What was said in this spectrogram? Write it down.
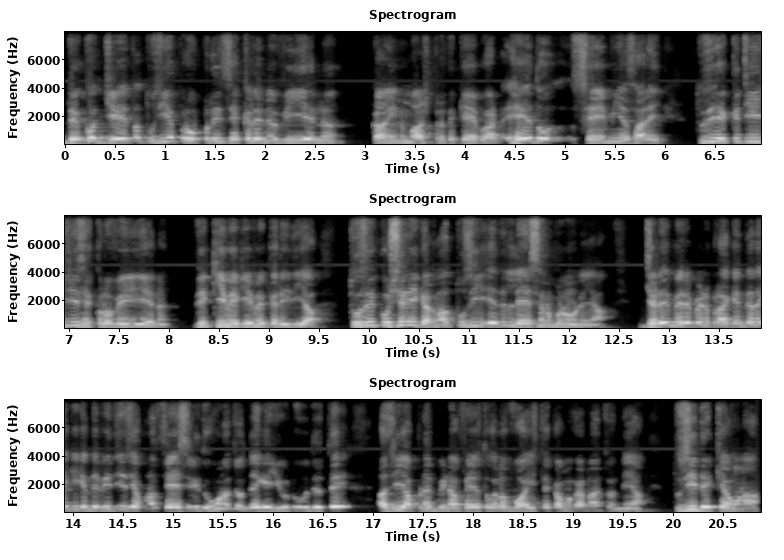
ਦੇਖੋ, ਜੇ ਤਾਂ ਤੁਸੀਂ ਇਹ ਪ੍ਰੋਪਰਲੀ ਸਿੱਖ ਲੈਨੇ ਹੋ, VN ਕਾਈਨ ਮਾਸਟਰ ਤੇ ਕੈਪ ਕੱਟ ਇਹ ਦੋ ਸੇਮ ਹੀ ਆ ਸਾਰੇ। ਤੁਸੀਂ ਇੱਕ ਚੀਜ਼ ਹੀ ਸਿੱਖ ਲਓ VN, ਵੀ ਕਿਵੇਂ ਕਿਵੇਂ ਕਰੀਦੀ ਆ। ਤੁਸੀਂ ਕੁਝ ਨਹੀਂ ਕਰਨਾ, ਤੁਸੀਂ ਇਹਦੇ ਲੈਸਨ ਬਣਾਉਣੇ ਆ। ਜਿਹੜੇ ਮੇਰੇ ਭੈਣ ਭਰਾ ਕਹਿੰਦੇ ਨੇ, ਕਿ ਕਹਿੰਦੇ, ਵੀਰ ਜੀ, ਅਸੀਂ ਆਪਣਾ ਫੇਸ ਨਹੀਂ ਦਿਖਾਉਣਾ ਚਾਹੁੰਦੇ ਕਿ YouTube ਦੇ ਉੱਤੇ। ਅਸੀਂ ਆਪਣੇ ਬਿਨਾ ਫੇਸ ਤੋਂ ਗੱਲ ਵੌਇਸ ਤੇ ਕੰਮ ਕਰਨਾ ਚਾਹੁੰਦੇ ਆ ਤੁਸੀਂ ਦੇਖਿਆ ਹੋਣਾ,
